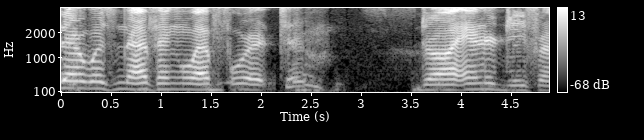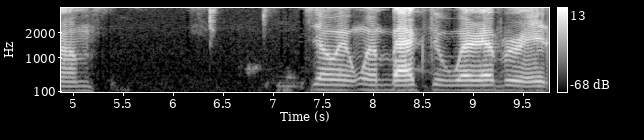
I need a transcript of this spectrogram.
There was nothing left for it to draw energy from. So it went back to wherever it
